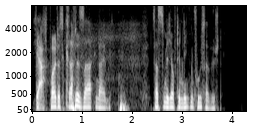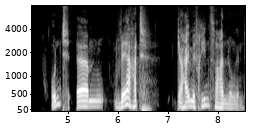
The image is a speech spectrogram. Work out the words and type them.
ja. Ich wollte es gerade sagen. Nein. Jetzt hast du mich auf dem linken Fuß erwischt. Und ähm, wer hat geheime Friedensverhandlungen?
